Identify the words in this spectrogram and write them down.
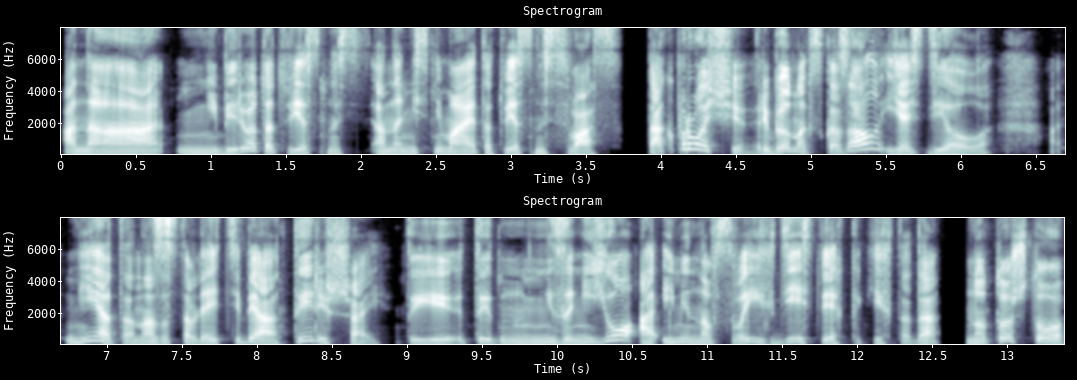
Она не берет ответственность, она не снимает ответственность с вас. Так проще. Ребенок сказал, я сделала. Нет, она заставляет тебя, ты решай. Ты, ты не за нее, а именно в своих действиях каких-то, да. Но то, что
